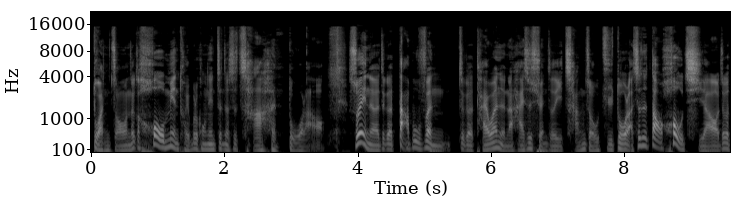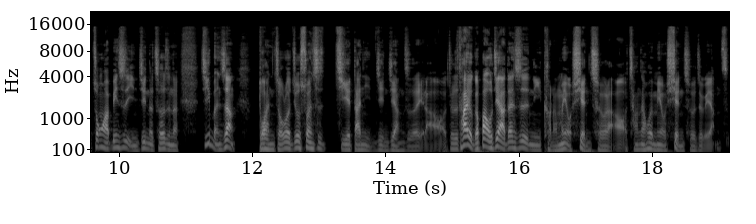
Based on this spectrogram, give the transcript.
短轴那个后面腿部的空间真的是差很多了哦。所以呢，这个大部分这个台湾人呢，还是选择以长轴居多了。甚至到后期啊，哦，这个中华宾士引进的车子呢，基本上短轴了就算是接单引进这样子而已了哦。就是它有个报价，但是你可能没有现车了哦，常常会没有现车这个样子。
